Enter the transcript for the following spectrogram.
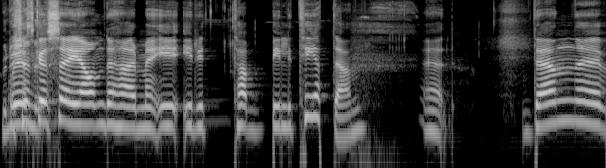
Men och jag känner, ska säga om det här med irritabiliteten. Eh, den eh,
